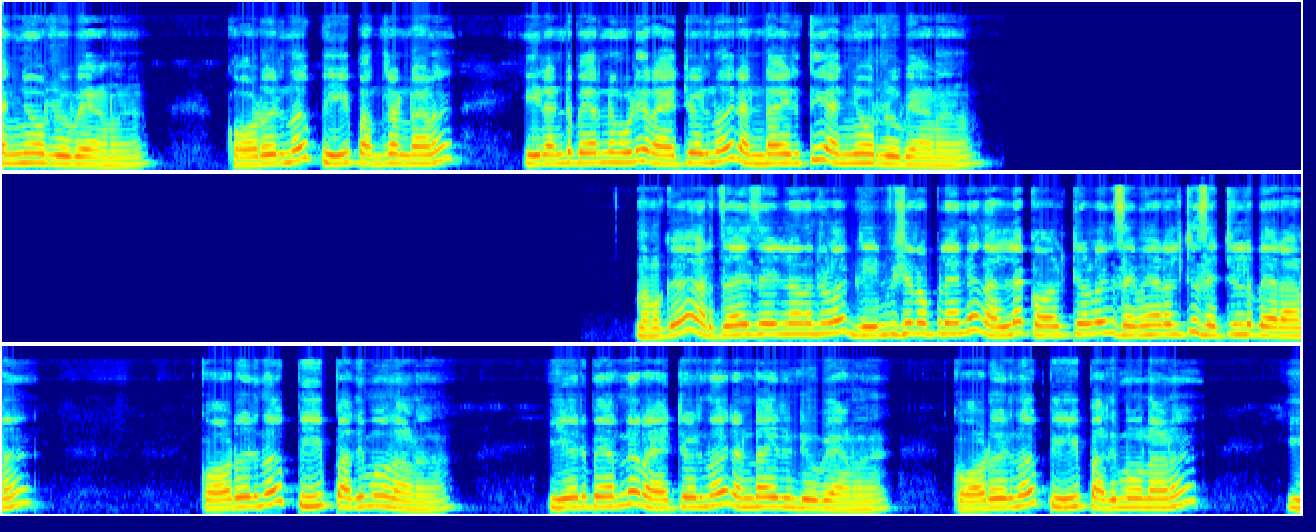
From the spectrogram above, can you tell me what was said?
അഞ്ഞൂറ് രൂപയാണ്. കോഡ് വരുന്നത് പി പന്ത്രണ്ടാണ്. ഈ രണ്ട് പേരിനും കൂടി റേറ്റ് വരുന്നത് രണ്ടായിരത്തി അഞ്ഞൂറ് രൂപയാണ്. നമുക്ക് അടുത്തതായി സെയിലിന് വന്നിട്ടുള്ള ഗ്രീൻ ഫിഷർ ഒപ്പിലേന്റെ നല്ല ക്വാളിറ്റി ഉള്ള ഒരു സെമി അഡൽറ്റ് സെറ്റിൽഡ് പെയറാണ് കോഡ് വരുന്നത് പി പതിമൂന്നാണ്. ഈ ഒരു പെയറിന് റേറ്റ് വരുന്നത് രണ്ടായിരം രൂപയാണ്. കോഡ് വരുന്നത് പി പതിമൂന്നാണ്. ഈ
